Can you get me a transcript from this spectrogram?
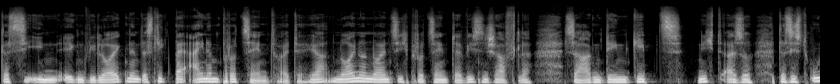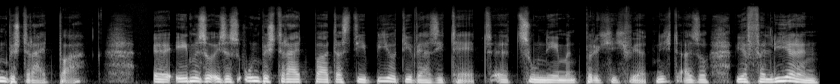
dass sie ihn irgendwie leugnen. Das liegt bei einem Prozent heute. Ja? 99 Prozent der Wissenschaftler sagen, den gibt's. Nicht? Also das ist unbestreitbar. Äh, ebenso ist es unbestreitbar, dass die Biodiversität äh, zunehmend brüchig wird. Nicht? Also wir verlieren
